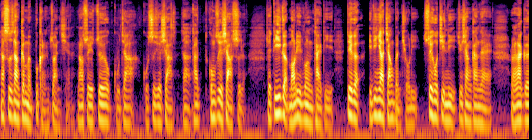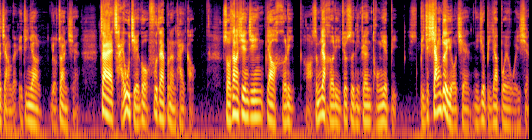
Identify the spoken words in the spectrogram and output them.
那事实上根本不可能赚钱，然后所以最后股价股市就下啊，它公司就下市了。所以第一个毛利率不能太低，第二个一定要将本求利，税后净利就像刚才阮大哥讲的，一定要有赚钱。在财务结构，负债不能太高，手上现金要合理啊。什么叫合理？就是你跟同业比，比较相对有钱，你就比较不会有危险。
